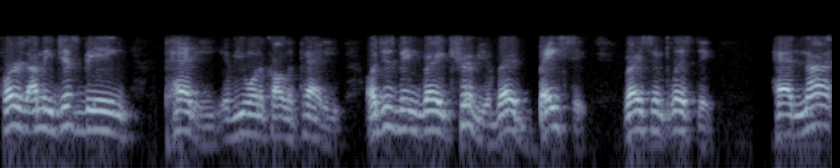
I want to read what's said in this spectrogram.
First, I mean, just being petty, if you want to call it petty, or just being very trivial, very basic, very simplistic. Had not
